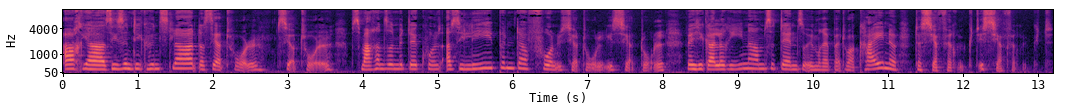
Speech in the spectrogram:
Ach ja, Sie sind die Künstler, das ist ja toll, ist ja toll. Was machen Sie mit der Kunst? Ah, Sie leben davon, ist ja toll, ist ja toll. Welche Galerien haben Sie denn so im Repertoire? Keine, das ist ja verrückt, ist ja verrückt.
